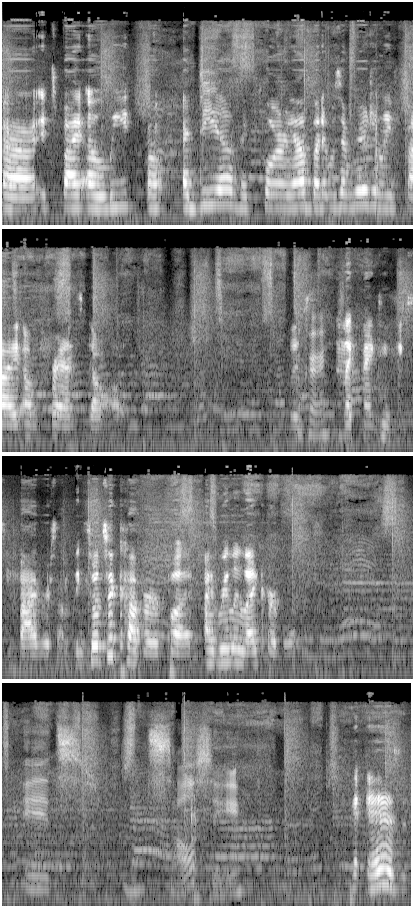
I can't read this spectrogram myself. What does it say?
uh, it's by Elite uh, Adia Victoria, but it was originally by um, France Gall. It was Okay. in like 1965 or something. So it's a cover, but I really like her voice. It's saucy. It is. It's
